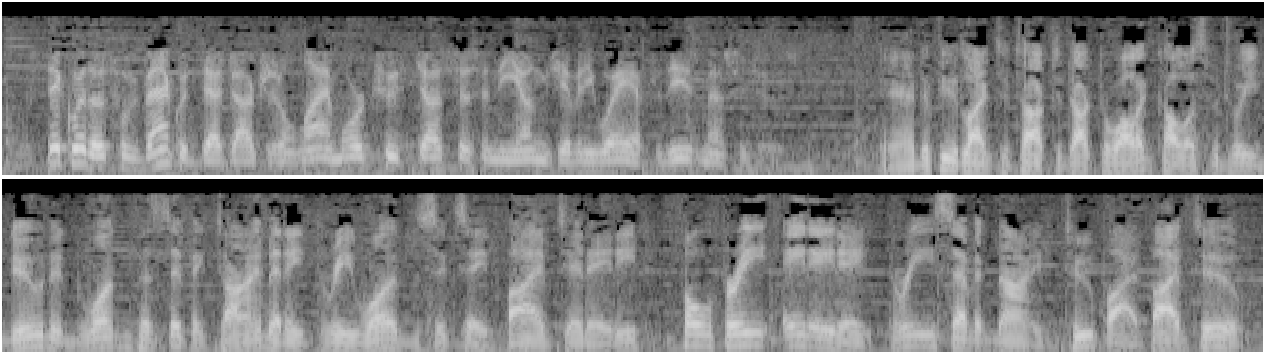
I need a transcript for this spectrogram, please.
So stick with us. We'll be back with Dead Doctors Don't Lie. More truth, justice, and the longevity way after these messages. And if you'd like to talk to Dr. Wallach, call us between noon and 1 Pacific time at 831-685-1080. Toll free 888-379-2552. When you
